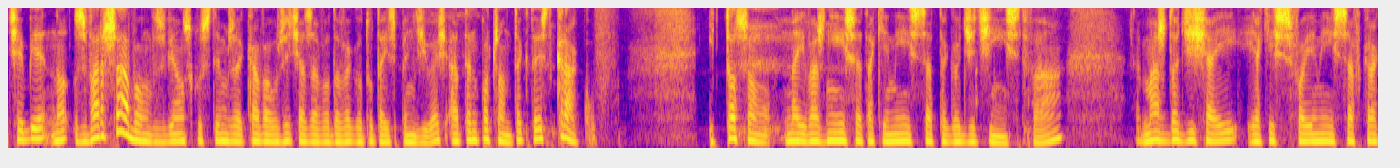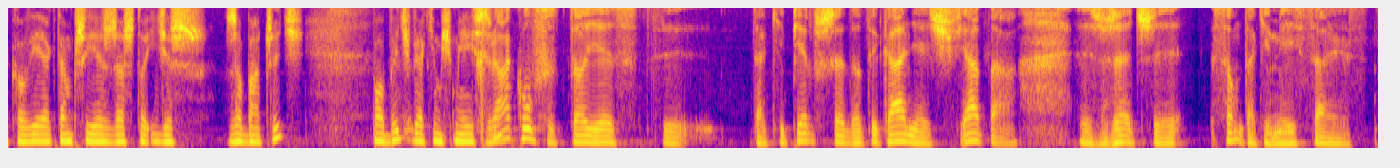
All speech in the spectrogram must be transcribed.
ciebie no, z Warszawą w związku z tym, że kawał życia zawodowego tutaj spędziłeś, a ten początek to jest Kraków. I to są najważniejsze takie miejsca tego dzieciństwa. Masz do dzisiaj jakieś swoje miejsca w Krakowie? Jak tam przyjeżdżasz, to idziesz zobaczyć, pobyć w jakimś miejscu? Kraków to jest y, takie pierwsze dotykanie świata, rzeczy. Są takie miejsca, jest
